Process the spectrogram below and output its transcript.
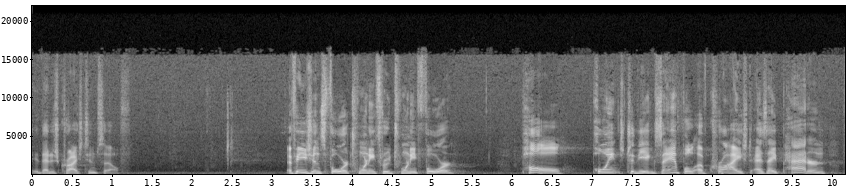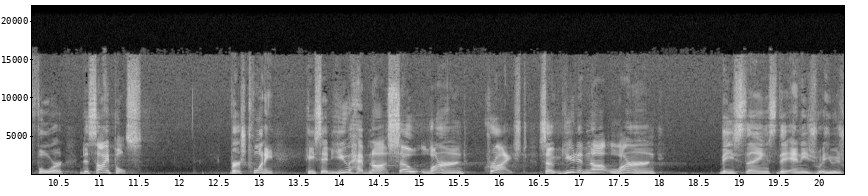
that is Christ Himself. Ephesians 4 20 through 24, Paul points to the example of Christ as a pattern for disciples. Verse 20, he said, You have not so learned Christ. So you did not learn these things, that, and he was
